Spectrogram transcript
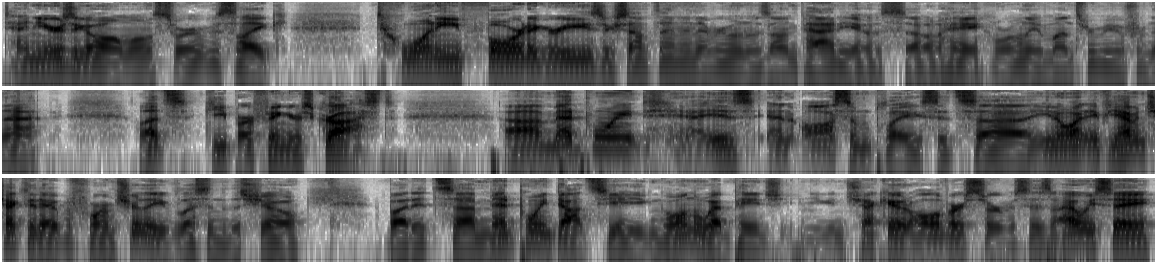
ten years ago almost, where it was like. 24 degrees or something, and everyone was on patios. So, hey, we're only a month removed from that let's keep our fingers crossed. Uh, MedPoint is an awesome place. It's uh, you know what? If you haven't checked it out before, I'm sure that you've listened to the show. But it's uh, medpoint.ca. You can go on the webpage and you can check out all of our services. I always say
